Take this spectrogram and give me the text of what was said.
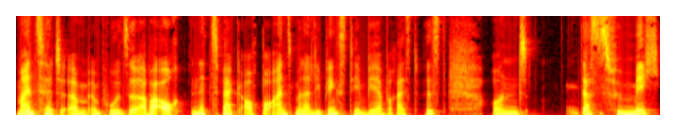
Mindset-Impulse, ähm, aber auch Netzwerkaufbau, eins meiner Lieblingsthemen, wie ihr bereits wisst ist. Und das ist für mich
